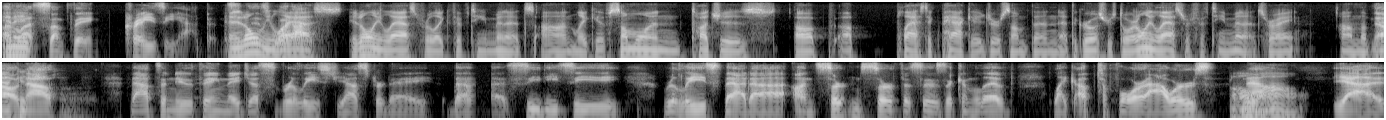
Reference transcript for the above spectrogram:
And it- unless something crazy happens and it only what I- lasts it only lasts for like 15 minutes on like if someone touches a, a plastic package or something at the grocery store. It only lasts for 15 minutes right on the no package? now that's a new thing they just released yesterday. The uh, cdc released that uh, on certain surfaces it can live like up to four hours oh now. wow. Yeah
